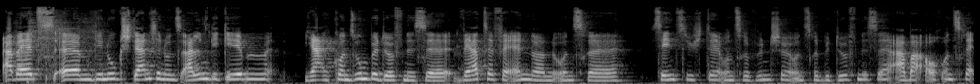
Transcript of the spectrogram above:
aber jetzt ähm, genug Sternchen uns allen gegeben. Ja, Konsumbedürfnisse, Werte verändern unsere Sehnsüchte, unsere Wünsche, unsere Bedürfnisse, aber auch unsere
